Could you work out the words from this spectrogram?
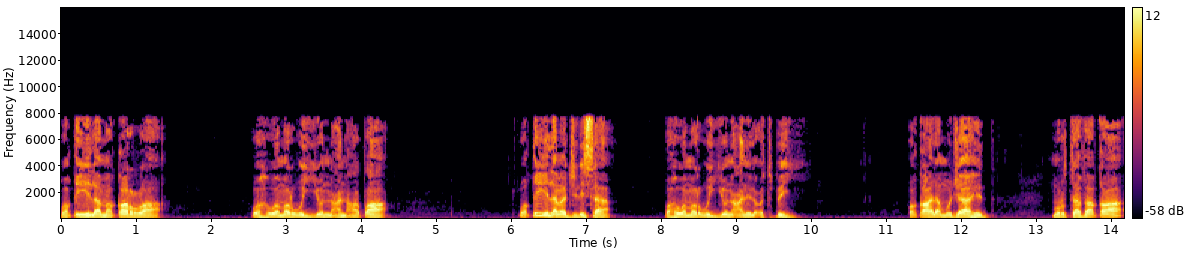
وقيل مقرا وهو مروي عن عطاء. وقيل مجلسا وهو مروي عن العتبي. وقال مجاهد مرتفقا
